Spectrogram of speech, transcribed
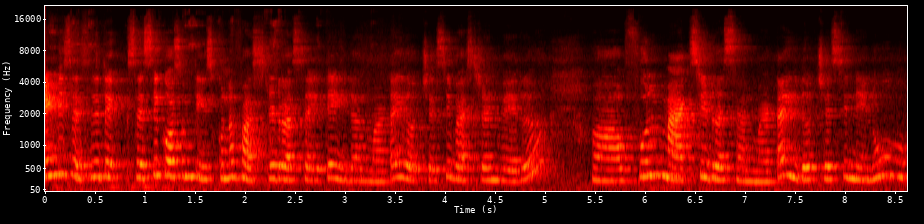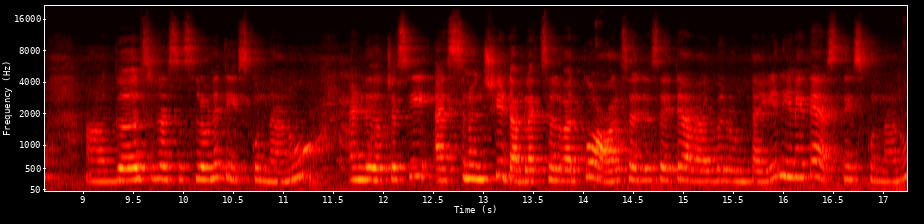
అండ్ శశి శశి కోసం తీసుకున్న ఫస్ట్ డ్రెస్ అయితే ఇదనమాట ఇది వచ్చేసి western wear full maxi dress అనమాట ఇది వచ్చేసి నేను గర్ల్స్ డ్రెస్సెస్లోనే తీసుకున్నాను. అండ్ ఇది వచ్చేసి ఎస్ నుంచి డబుల్ ఎక్స్ఎల్ వరకు ఆల్ సైజెస్ అయితే అవైలబుల్ ఉంటాయి. నేనైతే ఎస్ తీసుకున్నాను.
